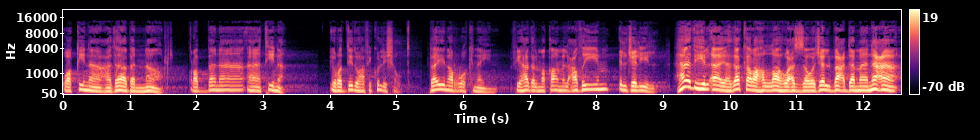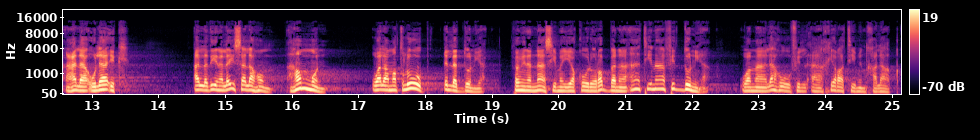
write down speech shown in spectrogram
وقنا عذاب النار. ربنا آتنا. يرددها في كل شوط. بين الركنين في هذا المقام العظيم الجليل. هذه الآية ذكرها الله عز وجل بعدما نعى على أولئك الذين ليس لهم هم ولا مطلوب إلا الدنيا. فمن الناس من يقول ربنا آتنا في الدنيا وما له في الآخرة من خلاق.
